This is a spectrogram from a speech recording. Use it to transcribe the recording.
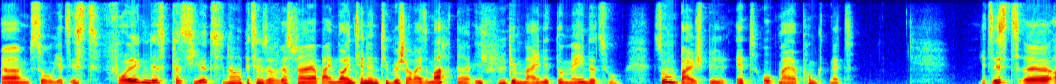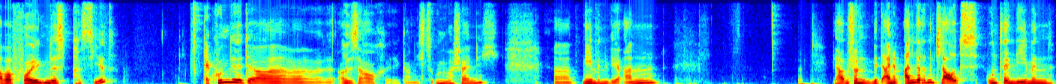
Ähm, so, jetzt ist Folgendes passiert, ne, beziehungsweise was man ja bei einem neuen Tenant typischerweise macht. Ne, ich füge meine Domain dazu. Zum Beispiel at hobmeier.net. Jetzt ist äh, aber Folgendes passiert. Der Kunde, der äh, also auch gar nicht so unwahrscheinlich, äh, nehmen wir an, wir haben schon mit einem anderen Cloud-Unternehmen,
